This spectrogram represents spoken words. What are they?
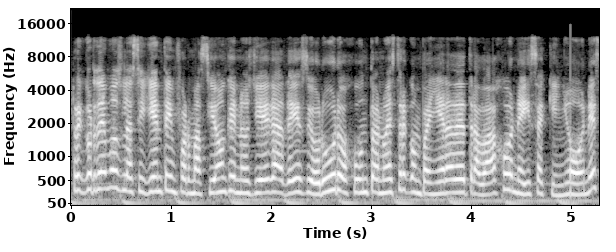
Recordemos la siguiente información que nos llega desde Oruro junto a nuestra compañera de trabajo, Neisa Quiñones,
